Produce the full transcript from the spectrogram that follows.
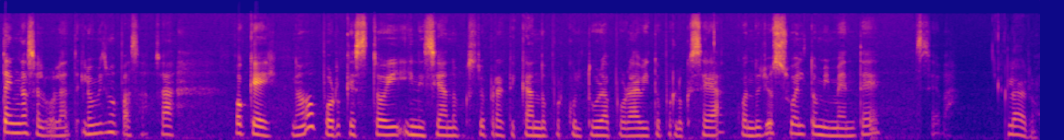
tengas el volante, lo mismo pasa. O sea, ok, ¿no? Porque estoy iniciando, porque estoy practicando, por cultura, por hábito, por lo que sea. Cuando yo suelto mi mente, se va. Claro.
